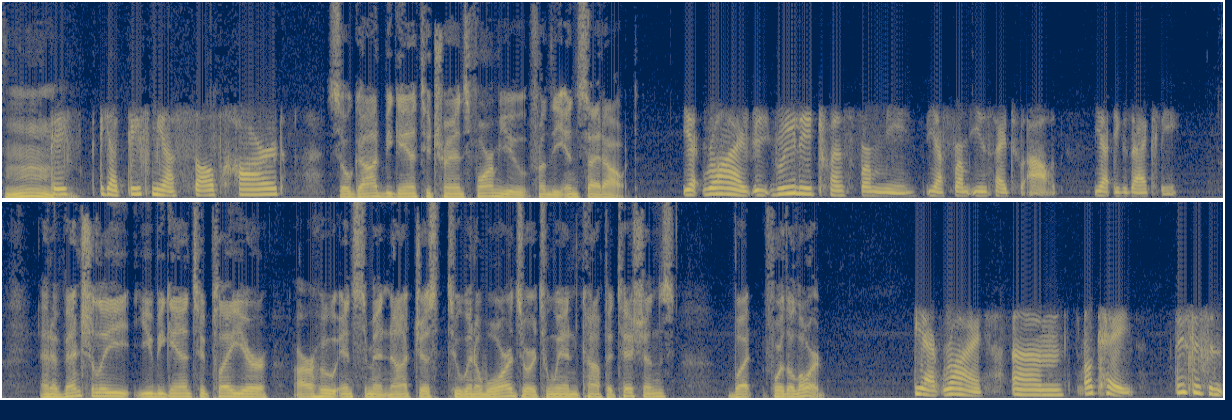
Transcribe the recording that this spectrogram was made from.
Hmm. Give, yeah, give me a soft heart. So God began to transform you from the inside out. Yeah, right. It really transformed me. Yeah, from inside to out. Yeah, exactly. And eventually you began to play your Erhu instrument not just to win awards or to win competitions, but for the Lord. Yeah, right. Um, okay, this is an,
